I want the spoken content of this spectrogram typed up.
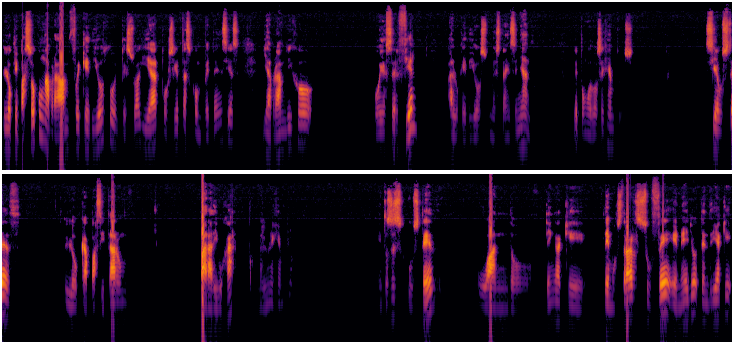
lo que pasó con Abraham fue que Dios lo empezó a guiar por ciertas competencias y Abraham dijo, voy a ser fiel a lo que Dios me está enseñando. Le pongo dos ejemplos. Si a usted lo capacitaron para dibujar, por ponerle un ejemplo, entonces usted cuando tenga que demostrar su fe en ello, tendría que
